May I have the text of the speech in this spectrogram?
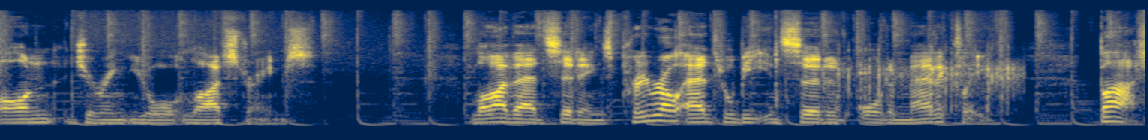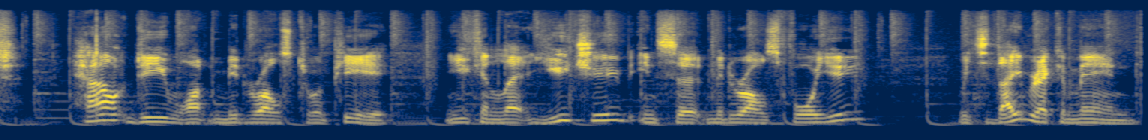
on during your live streams. Live ad settings. Pre-roll ads will be inserted automatically. But how do you want mid-rolls to appear? You can let YouTube insert mid-rolls for you, which they recommend.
